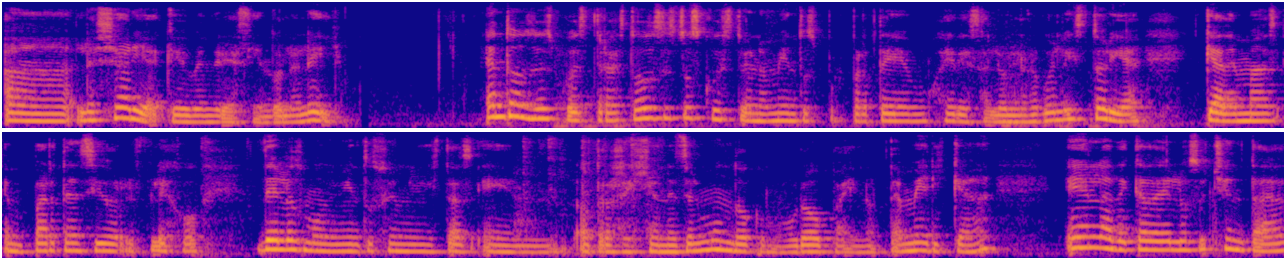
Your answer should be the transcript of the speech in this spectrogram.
a la Sharia, que vendría siendo la ley. Entonces, pues tras todos estos cuestionamientos por parte de mujeres a lo largo de la historia, que además en parte han sido reflejo de los movimientos feministas en otras regiones del mundo, como Europa y Norteamérica, en la década de los 80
